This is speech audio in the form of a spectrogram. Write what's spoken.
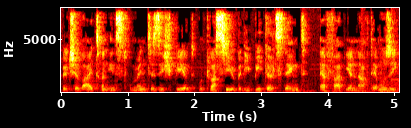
Welche weiteren Instrumente sie spielt und was sie über die Beatles denkt, erfahrt ihr nach der Musik.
